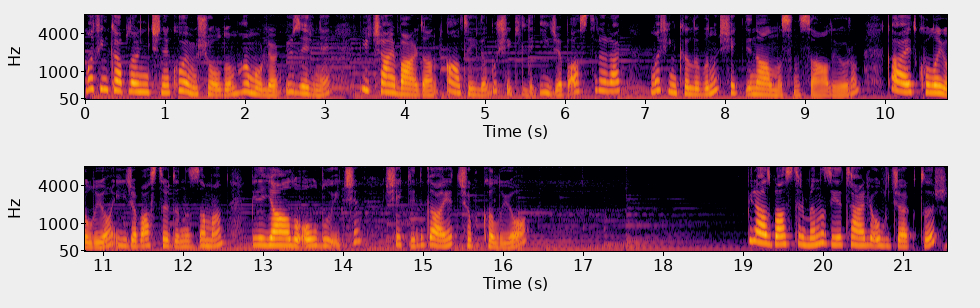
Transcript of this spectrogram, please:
Muffin kaplarının içine koymuş olduğum hamurların üzerine bir çay bardağın altıyla bu şekilde iyice bastırarak muffin kalıbının şeklini almasını sağlıyorum. Gayet kolay oluyor. İyice bastırdığınız zaman bir de yağlı olduğu için şeklini gayet çabuk alıyor. Biraz bastırmanız yeterli olacaktır.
